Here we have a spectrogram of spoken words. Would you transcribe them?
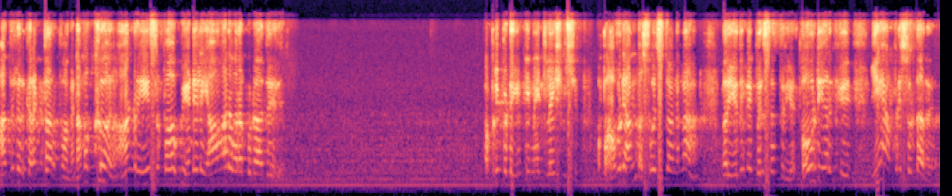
அதுல கரெக்டா இருப்பாங்க. நமக்கும் ஆண்டு இயேசுப்பாவுக்கும் இடையில யாரும் வரக்கூடாது. அப்படிப்பட்ட இன்டிமேட் ரிலேஷன்ஷிப் அப்ப அவருடைய அன்பை சோதிச்சிட்டாங்கன்னா வேற எதுவுமே பெருசா தெரியாது. பவுடியாருக்கு ஏன் அப்படி சொல்றாரு?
